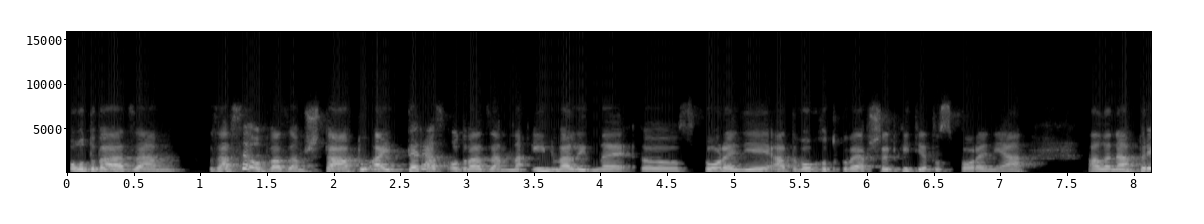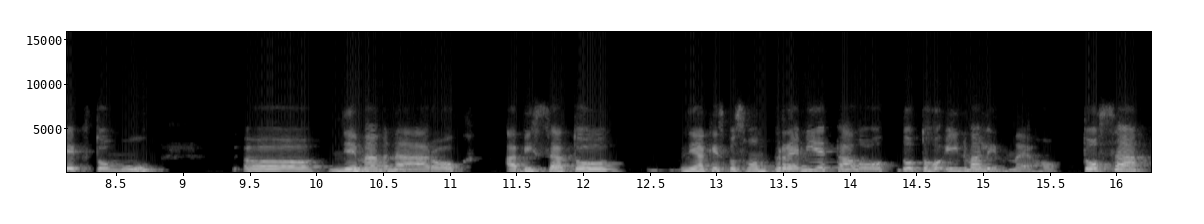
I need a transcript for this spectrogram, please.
odvádzam, zase odvádzam štátu, aj teraz odvádzam na invalidné uh, sporenie a dôchodkové a všetky tieto sporenia, ale napriek tomu uh, nemám nárok, aby sa to nejakým spôsobom premietalo do toho invalidného. To sa,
